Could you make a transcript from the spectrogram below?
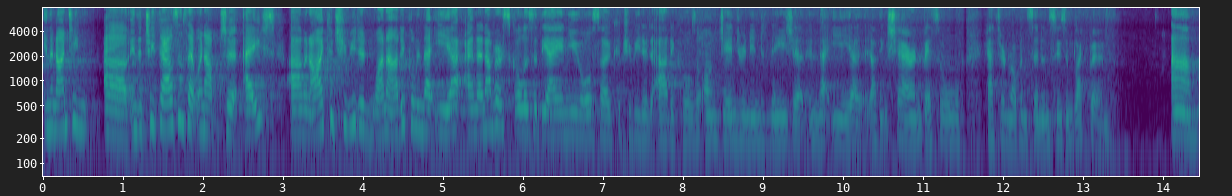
in the 19 uh, in the 2000s, that went up to eight, um, and I contributed one article in that year, and a number of scholars at the ANU also contributed articles on gender in Indonesia in that year. I think Sharon Bessell, Catherine Robinson, and Susan Blackburn. Um,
